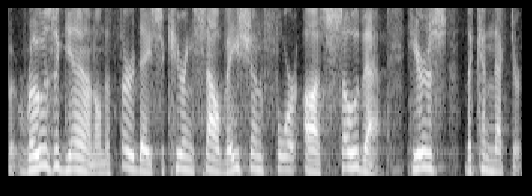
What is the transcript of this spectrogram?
but rose again on the third day, securing salvation for us, so that, here's the connector,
